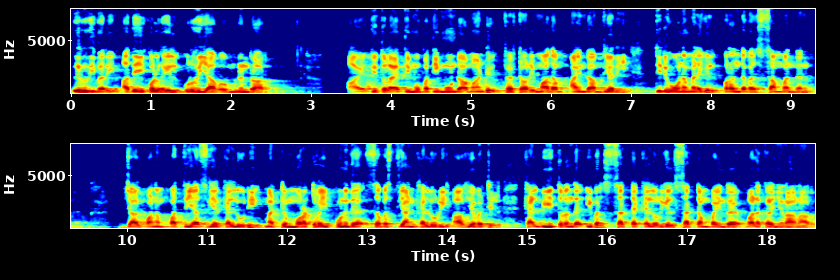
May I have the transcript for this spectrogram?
இறுதி வரை அதே கொள்கையில் உறுதியாகவும் நின்றார். ஆயிரத்தி தொள்ளாயிரத்தி முப்பத்தி மூன்றாம் ஆண்டு பிப்ரவரி மாதம் ஐந்தாம் தேதி திருகோணமலையில் பிறந்தவர் சம்பந்தன். ஜாழ்ப்பாணம் பத்தியாசிரியர் கல்லூரி மற்றும் மொரட்டுவை புனித செபஸ்தியான் கல்லூரி ஆகியவற்றில் கல்வியை தொடர்ந்த இவர் சட்டக் கல்லூரியில் சட்டம் பயின்ற வழக்கறிஞரானார்.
